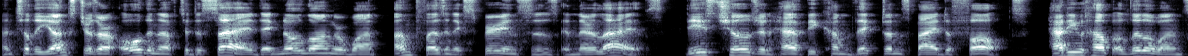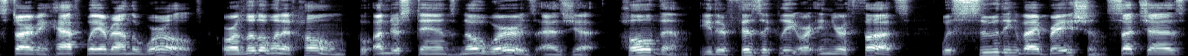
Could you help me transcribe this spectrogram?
until the youngsters are old enough to decide they no longer want unpleasant experiences in their lives. These children have become victims by default. How do you help a little one starving halfway around the world, or a little one at home who understands no words as yet? Hold them, either physically or in your thoughts, with soothing vibrations such as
